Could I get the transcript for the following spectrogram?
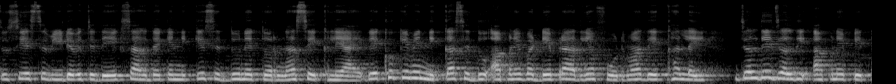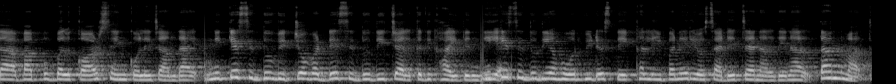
ਤੁਸੀਂ ਇਸ ਵੀਡੀਓ ਵਿੱਚ ਦੇਖ ਸਕਦੇ ਹੋ ਕਿ ਨਿੱਕੇ ਸਿੱਧੂ ਨੇ ਤੁਰਨਾ ਸਿੱਖ ਲਿਆ ਹੈ। ਦੇਖੋ ਕਿਵੇਂ ਨਿੱਕਾ ਸਿੱਧੂ ਆਪਣੇ ਵੱਡੇ ਭਰਾ ਦੀਆਂ ਫੋਟੋਆਂ ਦੇਖਣ ਲਈ ਜਲਦੀ ਜਲਦੀ ਆਪਣੇ ਪਿਤਾ ਬਾਬੂ ਬਲਕੌਰ ਸਿੰਘ ਕੋਲੇ ਜਾਂਦਾ ਹੈ। ਨਿੱਕੇ ਸਿੱਧੂ ਵਿੱਚੋਂ ਵੱਡੇ ਸਿੱਧੂ ਦੀ ਝਲਕ ਦਿਖਾਈ ਦਿੰਦੀ ਹੈ। ਨਿੱਕੇ ਸਿੱਧੂ ਦੀਆਂ ਹੋਰ ਵੀਡੀਓਜ਼ ਦੇਖਣ ਲਈ ਬਨੇ ਰਹੋ ਸਾਡੇ ਚੈਨਲ ਦੇ ਨਾਲ। ਧੰਨਵਾਦ।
